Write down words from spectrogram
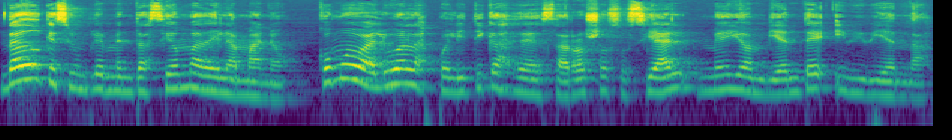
Dado que su implementación va de la mano, ¿cómo evalúan las políticas de desarrollo social, medio ambiente y vivienda?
